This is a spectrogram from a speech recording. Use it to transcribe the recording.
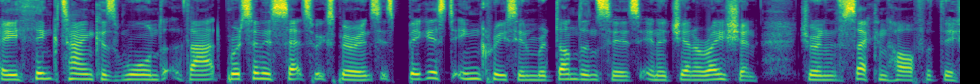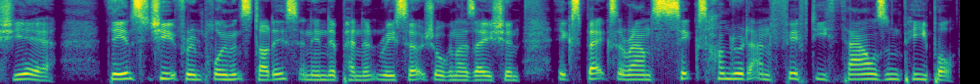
A think tank has warned that Britain is set to experience its biggest increase in redundancies in a generation during the second half of this year. The Institute for Employment Studies, an independent research organisation, expects around 650,000 people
